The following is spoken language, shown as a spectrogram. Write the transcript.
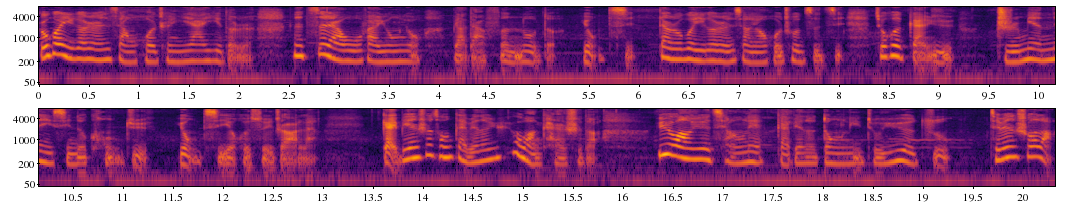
如果一个人想活成压抑的人，那自然无法拥有表达愤怒的勇气。但如果一个人想要活出自己，就会敢于直面内心的恐惧，勇气也会随之而来。改变是从改变的欲望开始的。欲望越强烈，改变的动力就越足。前面说了，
